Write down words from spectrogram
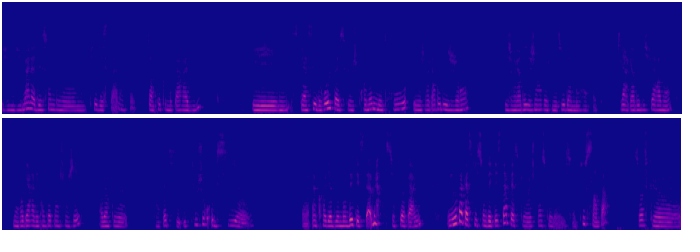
j'ai eu du mal à descendre de mon piédestal, en fait. C'était un peu comme au paradis. Et c'était assez drôle parce que je prenais le métro et je regardais les gens, et je regardais les gens avec mes yeux d'amour, en fait. Je les regardais différemment. Mon regard avait complètement changé alors que en fait ils étaient toujours aussi euh, euh, incroyablement détestables, surtout à Paris. Et non pas parce qu'ils sont détestables, parce que je pense qu'ils sont tous sympas, sauf que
